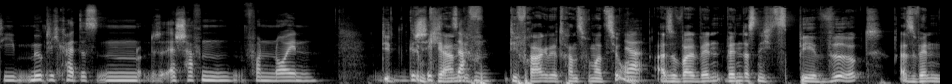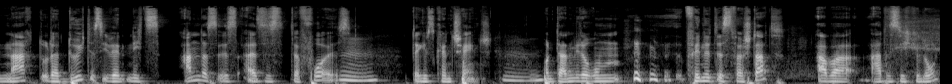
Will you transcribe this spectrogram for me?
die Möglichkeit des Erschaffen von neuen die, im Kern die, die, Frage der Transformation. Ja. Also, weil wenn, wenn das nichts bewirkt, also wenn nach oder durch das Event nichts anders ist, als es davor ist, mhm. da gibt es keinen Change. Mhm. Und dann wiederum findet es zwar statt, aber hat es sich gelohnt?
